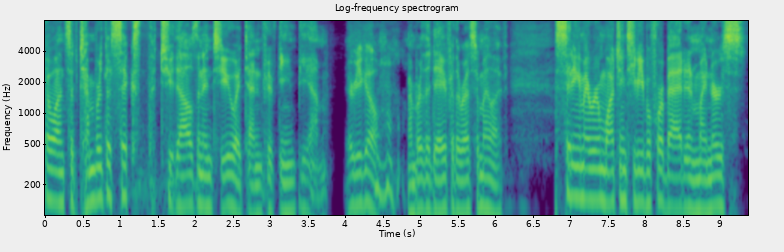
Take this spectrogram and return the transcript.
So on September the 6th, 2002 at 10:15 p.m. There you go. Remember the day for the rest of my life. Sitting in my room watching TV before bed and my nurse,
